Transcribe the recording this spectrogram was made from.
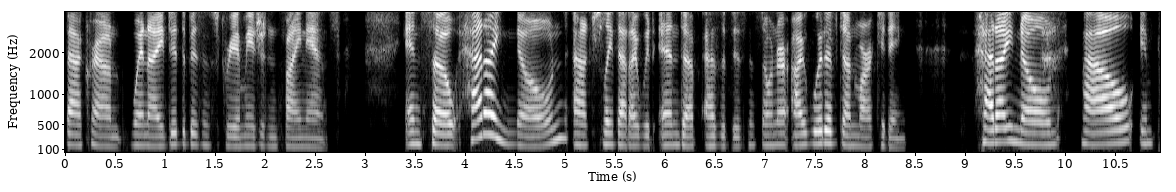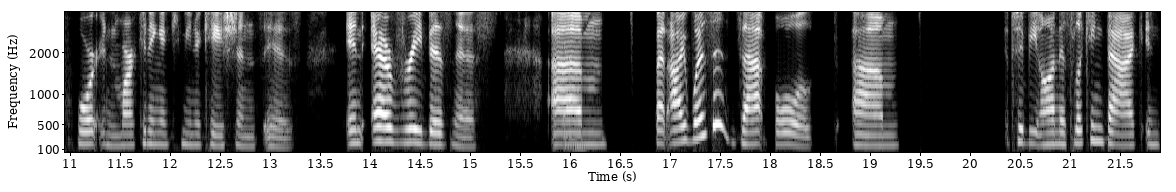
background, when I did the business degree, I majored in finance. And so had I known actually that I would end up as a business owner, I would have done marketing. Had I known how important marketing and communications is in every business, um, but I wasn't that bold. Um, to be honest, looking back in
